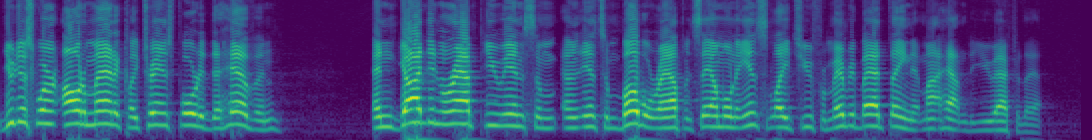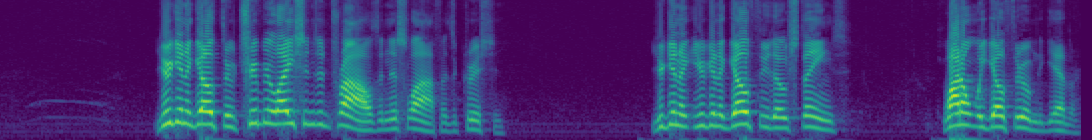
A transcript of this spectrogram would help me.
you just weren't automatically transported to heaven, and God didn't wrap you in some, uh, in some bubble wrap and say, I'm going to insulate you from every bad thing that might happen to you after that. You're going to go through tribulations and trials in this life as a Christian. You're going you're going to go through those things. Why don't we go through them together?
